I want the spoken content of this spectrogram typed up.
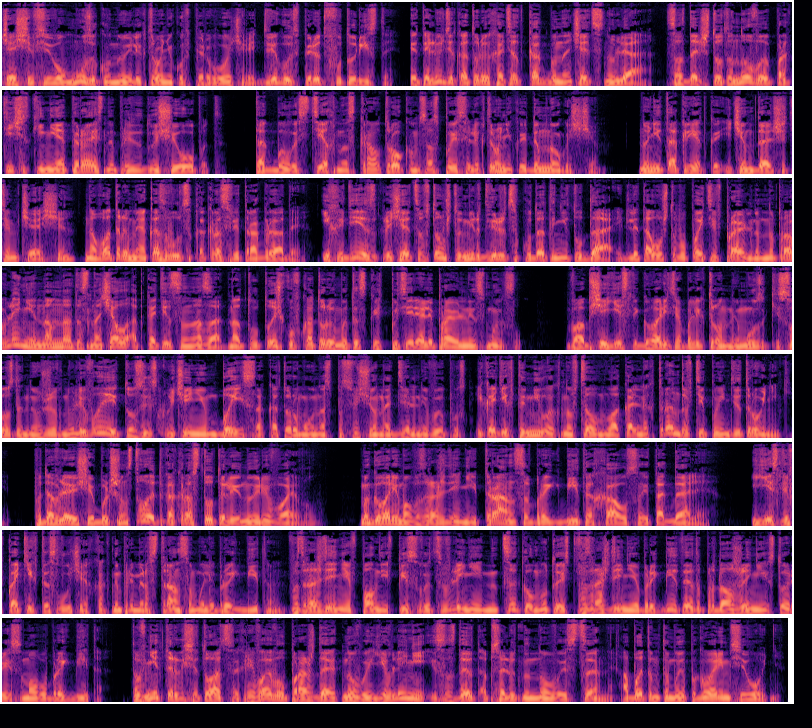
Чаще всего музыку, ну и электронику в первую очередь, двигают вперед футуристы. Это люди, которые хотят как бы начать с нуля, создать что-то новое, практически не опираясь на предыдущий опыт. Так было с техно, с краудроком, со спейс-электроникой, да много с чем. Но не так редко, и чем дальше, тем чаще, новаторами оказываются как раз ретрограды. Их идея заключается в том, что мир движется куда-то не туда, и для того, чтобы пойти в правильном направлении, нам надо сначала откатиться назад, на ту точку, в которой мы, так сказать, потеряли правильный смысл. Вообще, если говорить об электронной музыке, созданной уже в нулевые, то за исключением бейса, которому у нас посвящен отдельный выпуск, и каких-то милых, но в целом локальных трендов типа индитроники, Подавляющее большинство — это как раз тот или иной ревайвал. Мы говорим о возрождении транса, брейкбита, хауса и так далее. И если в каких-то случаях, как, например, с трансом или брейкбитом, возрождение вполне вписывается в линейный цикл, ну то есть возрождение брейкбита — это продолжение истории самого брейкбита, то в некоторых ситуациях revival порождает новые явления и создает абсолютно новые сцены. Об этом-то мы и поговорим сегодня.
